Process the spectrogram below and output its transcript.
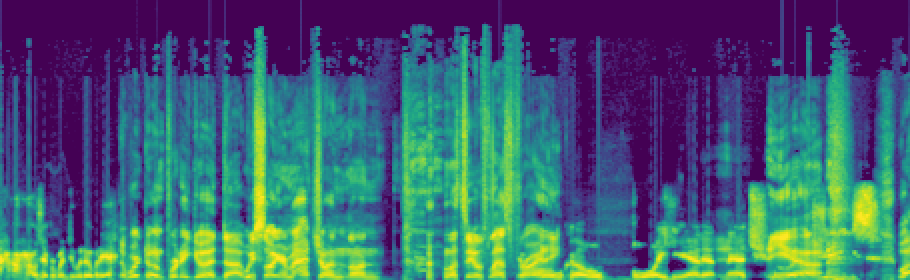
How's everyone doing over there? We're doing pretty good. Uh, we saw your match on on let's see, it was last Friday. Oh, oh boy, yeah, that match. Oh, Yeah. Jeez. Well,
